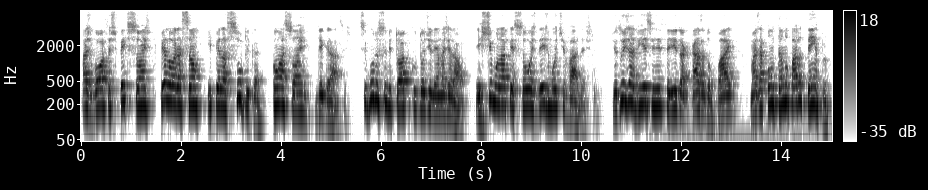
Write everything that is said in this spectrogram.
as vossas petições pela oração e pela súplica com ações de graças. Segundo subtópico do dilema geral: estimular pessoas desmotivadas. Jesus já havia se referido à casa do Pai, mas apontando para o templo,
